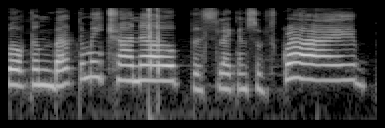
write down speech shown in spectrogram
Welcome back to my channel. Please like and subscribe.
